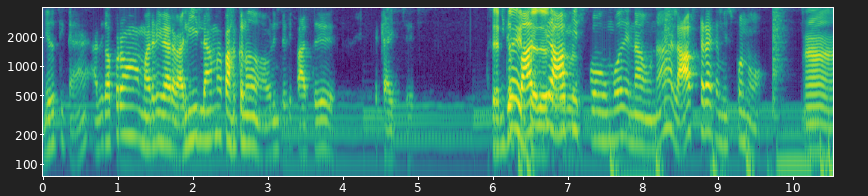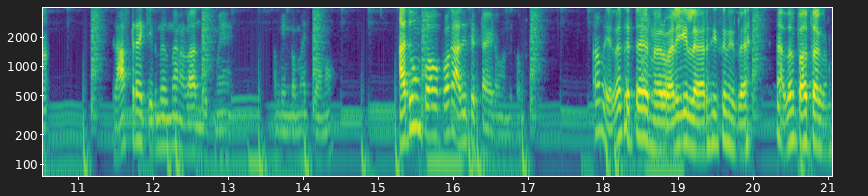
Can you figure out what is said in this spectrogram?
நிறுத்திட்டேன். அதுக்கப்புறம் மறுபடியும் வேற வழி இல்லாம பார்க்கணும் அப்படின்னு சொல்லி பார்த்து செட் ஆயிடுச்சு. இதை பார்த்து ஆபீஸ் போகும்போது என்ன ஆகும்னா லாஃப் ட்ராக்கை மிஸ் பண்ணுவோம். ஆஹ் லாஃப் ட்ராக் இருந்திருந்தா நல்லா இருந்திருக்குமே அப்படின்ற மாதிரி தோணும். அதுவும் போக போக அது செட் ஆயிடும் அதுக்கப்புறம். ஆமா எல்லாம் செட் ஆயிரும் வேற வழி இல்ல வேற சீசன் இல்ல. அதான் பார்த்தாகணும்.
